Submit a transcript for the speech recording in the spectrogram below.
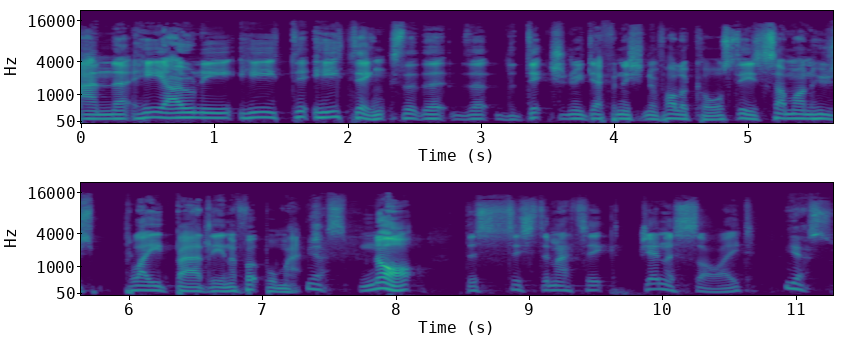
and that he only he th- he thinks that the, the the dictionary definition of Holocaust is someone who's played badly in a football match, Yes. not the systematic genocide yes.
